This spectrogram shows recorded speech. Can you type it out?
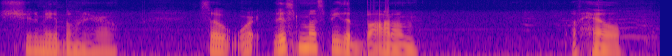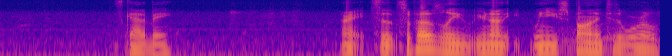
Should have made a bow and arrow. So we're, this must be the bottom of hell. It's got to be. All right. So supposedly you're not when you spawn into the world,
